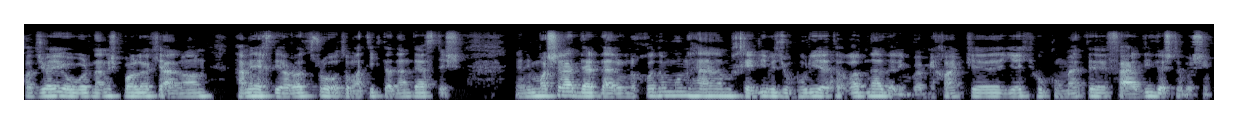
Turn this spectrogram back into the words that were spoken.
تا جایی آوردنش بالا که الان همه اختیارات رو اتوماتیک دادن دستش. یعنی ما شاید در درون خودمون هم خیلی به جمهوری اعتقاد نداریم و می‌خوایم که یک حکومت فردی داشته باشیم.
